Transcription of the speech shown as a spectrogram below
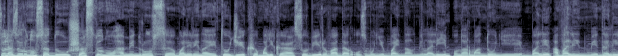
Соли 1969 ҳамин рӯз балеринаи тоҷик малика собирова дар озмуни байналмилалии ҳунармандони балет аввалин медали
